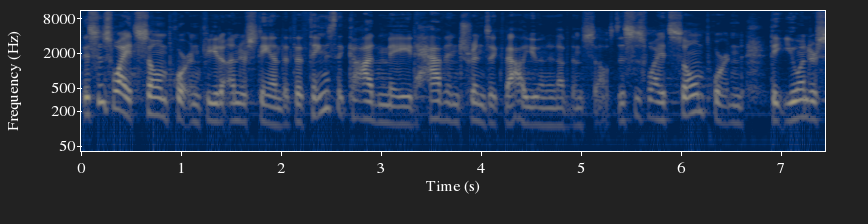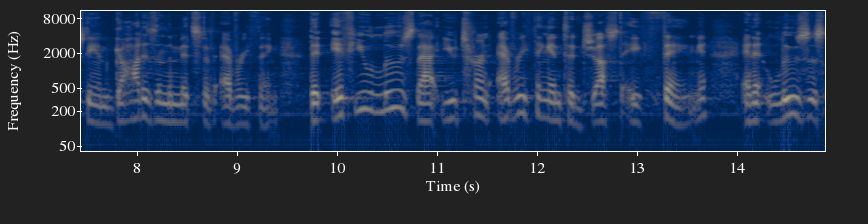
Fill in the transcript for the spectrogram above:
This is why it's so important for you to understand that the things that God made have intrinsic value in and of themselves. This is why it's so important that you understand God is in the midst of everything. That if you lose that, you turn everything into just a thing and it loses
